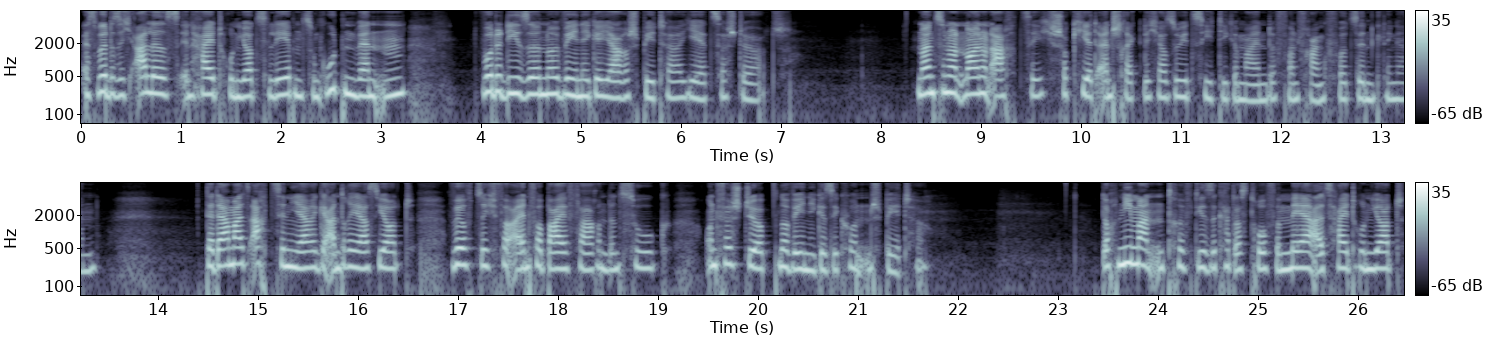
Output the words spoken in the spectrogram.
es würde sich alles in Heidrun Jots Leben zum Guten wenden, wurde diese nur wenige Jahre später jäh zerstört. 1989 schockiert ein schrecklicher Suizid die Gemeinde von Frankfurt-Sindlingen. Der damals 18-jährige Andreas J. wirft sich vor einen vorbeifahrenden Zug und verstirbt nur wenige Sekunden später. Doch niemanden trifft diese Katastrophe mehr als Heidrun J.,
